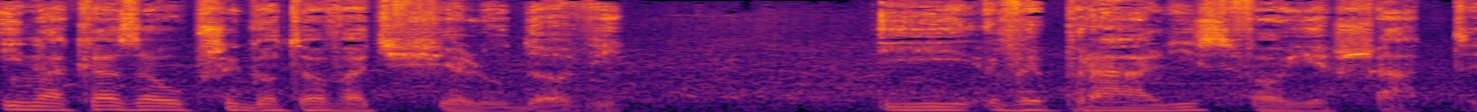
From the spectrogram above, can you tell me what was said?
i nakazał przygotować się ludowi. I wyprali swoje szaty.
